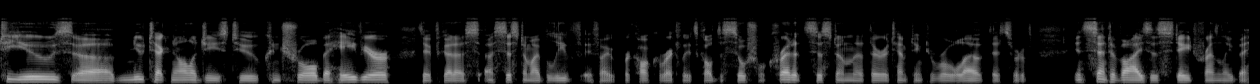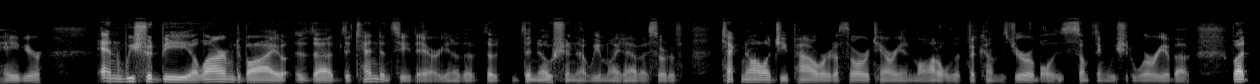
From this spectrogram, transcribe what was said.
to use uh, new technologies to control behavior. They've got a, a, system, I believe, if I recall correctly, it's called the social credit system that they're attempting to roll out that sort of incentivizes state-friendly behavior. And we should be alarmed by the the tendency there. You know, the the, the notion that we might have a sort of technology-powered authoritarian model that becomes durable is something we should worry about. But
